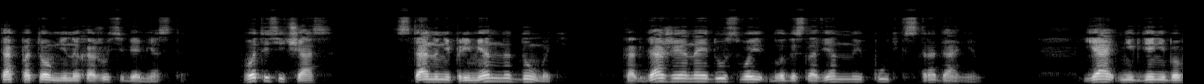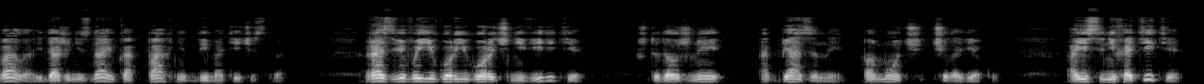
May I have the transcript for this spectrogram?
так потом не нахожу себе места. Вот и сейчас стану непременно думать, когда же я найду свой благословенный путь к страданиям. Я нигде не бывала и даже не знаю, как пахнет дым Отечества. Разве вы, Егор Егорыч, не видите, что должны, обязаны помочь человеку? А если не хотите,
